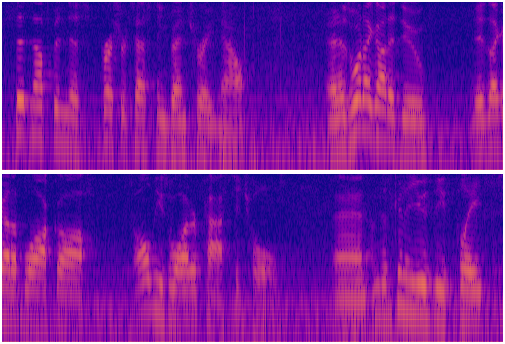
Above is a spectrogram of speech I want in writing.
sitting up in this pressure testing bench right now. And is what I got to do is I got to block off all these water passage holes. And I'm just going to use these plates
